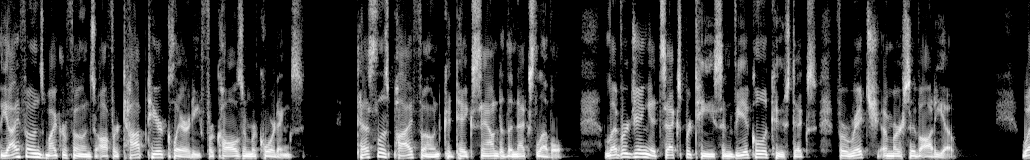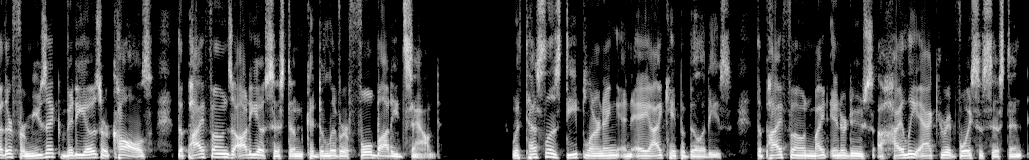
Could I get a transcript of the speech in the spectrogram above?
The iPhone's microphones offer top tier clarity for calls and recordings. Tesla's Pi phone could take sound to the next level leveraging its expertise in vehicle acoustics for rich, immersive audio. Whether for music, videos, or calls, the Pi phone's audio system could deliver full bodied sound. With Tesla's deep learning and AI capabilities, the Pi phone might introduce a highly accurate voice assistant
